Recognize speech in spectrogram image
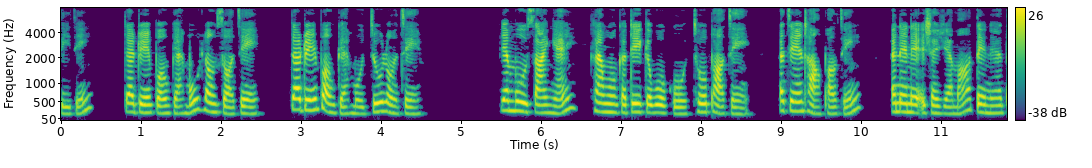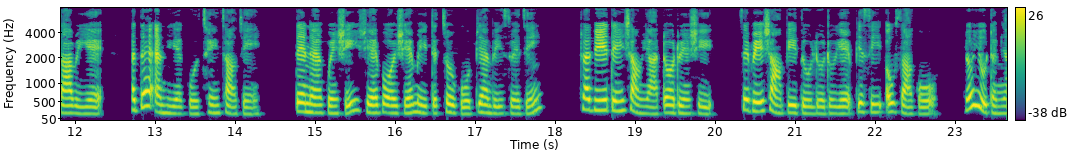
စည်ခြင်းတပ်တွင်းပုံကံမှုလှုံ့ဆော်ခြင်းတပ်တွင်းပုံကံမှုကျူးလွန်ခြင်းပြမှုဆိုင်ငံခံဝန်ကတိကဝတ်ကိုချိုးဖောက်ခြင်းအကျဉ်းထောင်ဖောက်ခြင်းအနေနဲ့အရရမှာတင်နန်းသားတွေရဲ့အသက်အန္တရာယ်ကိုချိန်ချောက်ခြင်းတင်နန်းခွင့်ရှိရဲဘော်ရဲမေတချို့ကိုပြန်ပေးဆွဲခြင်းထွက်ပြေးတင်းရှောင်ရာတော်တွင်ရှိစစ်ပေးရှောင်ပြည်သူလူထုရဲ့ပစ္စည်းဥစ္စာကို လူယူဓမြ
